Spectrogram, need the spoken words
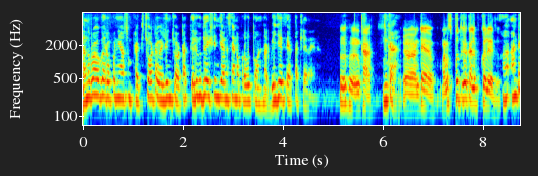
చంద్రబాబు గారి ఉపన్యాసం ప్రతి చోట వెళ్ళిన చోట తెలుగుదేశం జనసేన ప్రభుత్వం అంటున్నారు బీజేపీ ఎత్తట్లేదు ఆయన. ఇంకా? ఇంకా? అంటే మనస్ఫూర్తిగా కలుపుకోలేదు. అంటే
